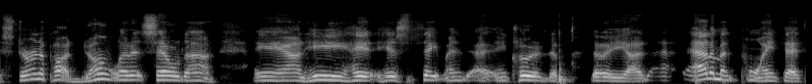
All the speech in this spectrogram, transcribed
stirring the pot. Don't let it settle down. And he his statement uh, included the, the uh, adamant point that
